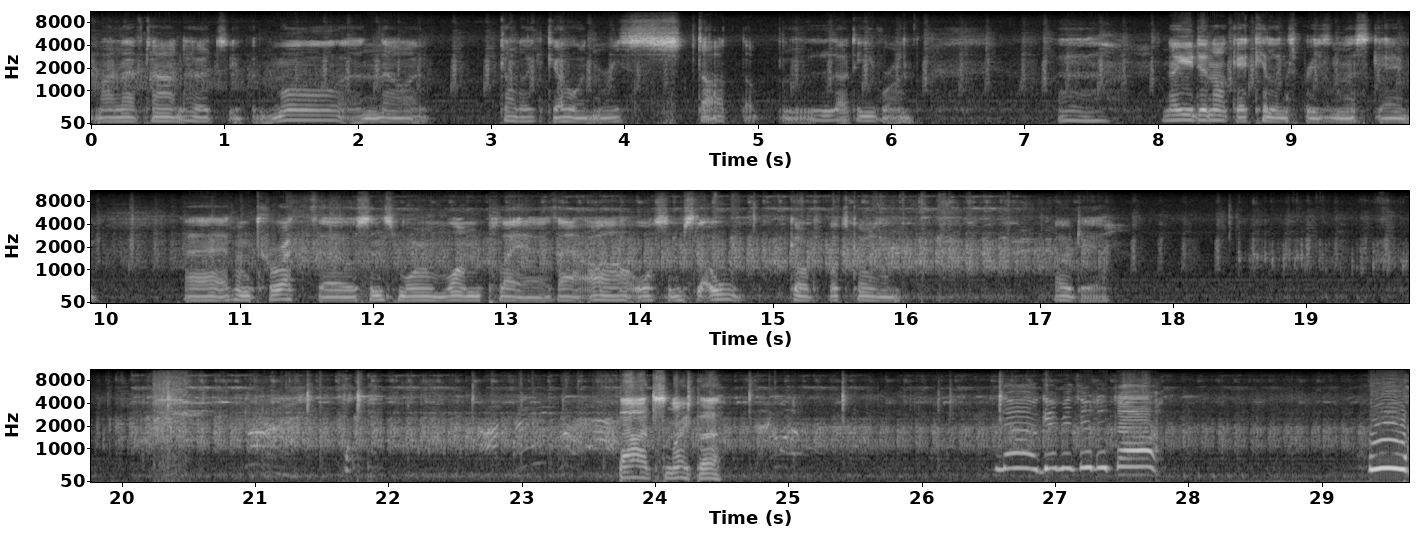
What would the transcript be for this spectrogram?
My left hand hurts even more, and now I've gotta go and restart the bloody run. Uh, no, you do not get killing sprees in this game. Uh, if I'm correct though, since more than one player, there are awesome sl- Oh god, what's going on? Oh dear. Bad sniper! No, get me through the door! Whew.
